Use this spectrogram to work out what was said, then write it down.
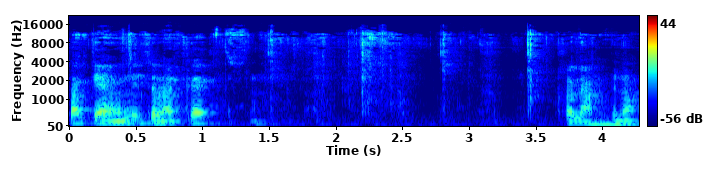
ตาแกงนี่สลัดแก๊กกระหล่ำพี่น้อง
